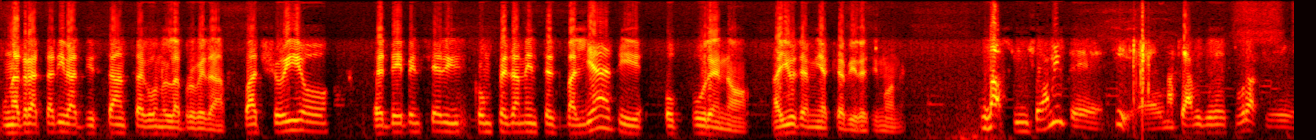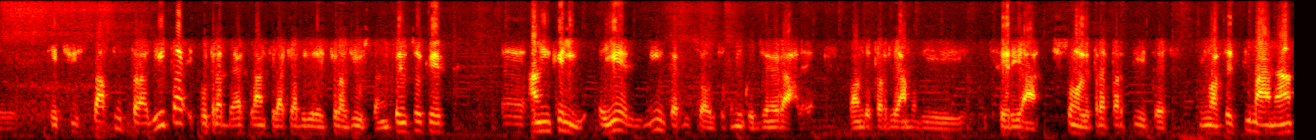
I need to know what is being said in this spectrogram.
una trattativa a distanza con la proprietà. Faccio io eh, dei pensieri completamente sbagliati oppure no? Aiutami a capire Simone. No, sinceramente sì, è una chiave di lettura che, che, ci sta tutta la vita e potrebbe essere anche la chiave di lettura giusta, nel senso che eh, anche lì, ieri l'Inter di solito, comunque in generale, quando parliamo di, Serie A, ci sono le tre partite in una settimana,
